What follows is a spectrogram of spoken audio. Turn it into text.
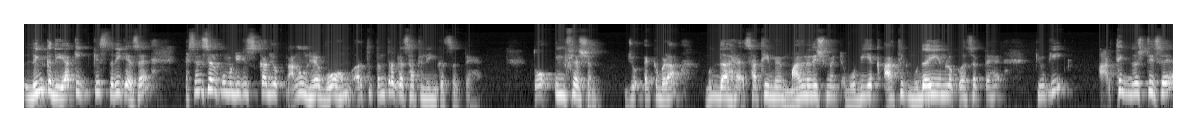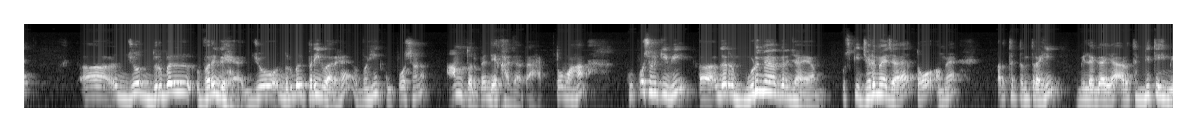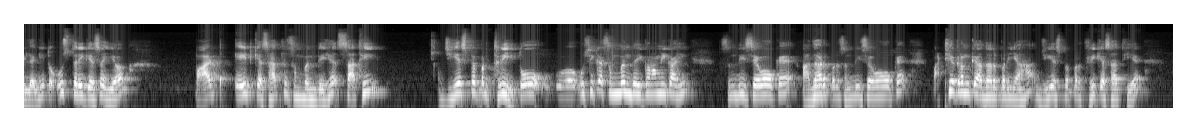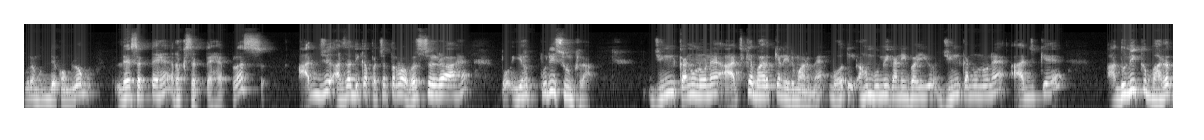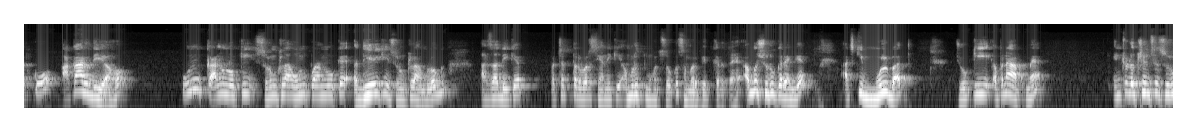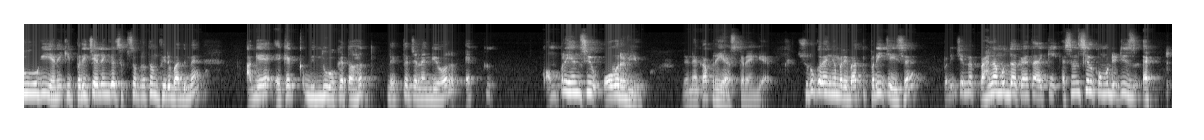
लिंक दिया कि किस तरीके से एसेंशियल कमोडिटीज का जो कानून है, वो हम अर्थतंत्र के साथ लिंक कर सकते हैं। तो इन्फ्लेशन जो एक बड़ा मुद्दा है, साथ ही में माल नरिशमेंट वो भी एक आर्थिक मुद्दा ही हम लोग कह सकते हैं, क्योंकि आर्थिक दृष्टि से जो दुर्बल वर्ग है, जो दुर्बल परिवार है, वहीं कुपोषण आमतौर पर देखा जाता है। तो वहाँ कुपोषण की भी अगर मूड में अगर जाए हम, उसकी जड़ में जाए तो हमें अर्थतंत्र ही मिलेगा या अर्थनीति ही मिलेगी। तो उस तरीके से यह पार्ट एट के साथ संबंधी है। साथ ही जीएस पेपर थ्री तो उसी का संबंध है इकोनॉमी का ही। संधि सेवाओं के आधार पर, संधि सेवाओं के पाठ्यक्रम के आधार पर यहाँ जीएस पेपर थ्री के साथ ही है। पूरे मुद्दे को हम लोग ले सकते हैं, रख सकते हैं। प्लस आज आज़ादी का पचहत्तरवा वर्ष चल रहा है। तो यह पूरी श्रृंखला, जिन कानूनों ने आज के भारत के निर्माण में बहुत ही अहम भूमिका निभाई हो, जिन कानूनों ने आज के आधुनिक भारत को आकार दिया हो, उन कानूनों की श्रृंखला, उन कानूनों के अध्यय की श्रृंखला हम लोग आज़ादी के पचहत्तर वर्ष यानी कि अमृत महोत्सव को समर्पित करते हैं। अब शुरू करेंगे आज की मूल बात, जो कि अपने आप में इंट्रोडक्शन से शुरू होगी, यानी कि परिचय लेंगे सबसे प्रथम, फिर बाद में आगे एक एक बिंदुओं के तहत देखते चलेंगे और एक कॉम्प्रिहेंसिव ओवरव्यू लेने का प्रयास करेंगे। शुरू करेंगे हमारी बात परिचय से। परिचय में पहला मुद्दा कहता है कि essential commodities act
